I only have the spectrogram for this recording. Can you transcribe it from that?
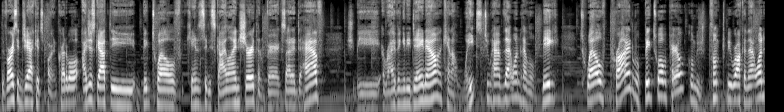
the varsity jackets are incredible. I just got the Big 12 Kansas City Skyline shirt that I'm very excited to have. Should be arriving any day now. I cannot wait to have that one. Have a little big 12 Pride, little Big 12 apparel. Going to be pumped to be rocking that one.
